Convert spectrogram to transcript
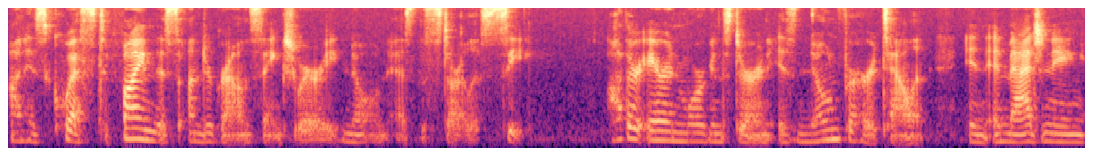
on his quest to find this underground sanctuary known as the Starless Sea. Author Erin Morgenstern is known for her talent in imagining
